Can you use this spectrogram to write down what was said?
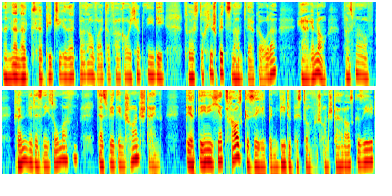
Und dann hat äh, Peachy gesagt, pass auf, alter Pharao, ich habe eine Idee. Du hast doch hier Spitzenhandwerker, oder? Ja, genau. Pass mal auf. Können wir das nicht so machen, dass wir den Schornstein, der, den ich jetzt rausgesegelt bin. Wie, du bist doch im Schornstein rausgesegelt?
